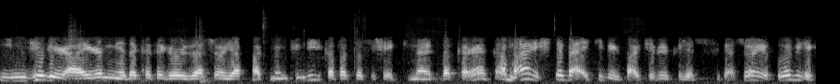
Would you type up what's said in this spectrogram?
ince bir ayrım ya da kategorizasyon yapmak mümkün değil kafatası şekline bakarak ama işte belki bir parça bir klasifikasyon yapılabilir.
